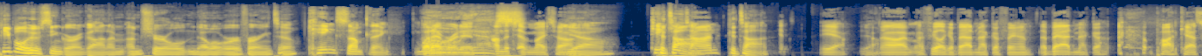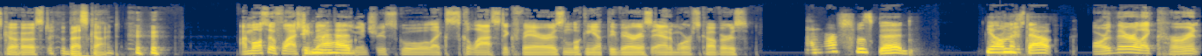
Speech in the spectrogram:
people who've seen Gurren Lagann, I'm I'm sure will know what we're referring to. King something, whatever Oh, it is, yes. on the tip of my tongue. yeah, King Catan. Kitan. Catan. Yeah. Yeah. Oh, I'm, I feel like a bad Mecha fan, a bad Mecha podcast co-host. the best kind. I'm also flashing back to elementary school, like Scholastic fairs, and looking at the various Animorphs covers. Animorphs was good. Y'all missed out. Are there like current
